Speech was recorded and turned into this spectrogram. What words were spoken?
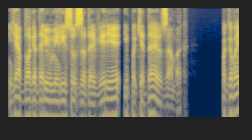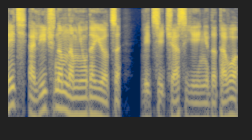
Я благодарю Мелису за доверие и покидаю замок. Поговорить о личном нам не удается, ведь сейчас ей не до того.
